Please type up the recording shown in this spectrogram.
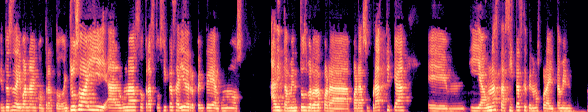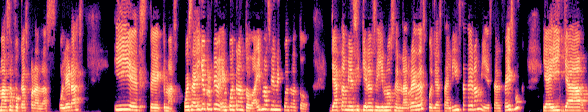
Entonces ahí van a encontrar todo. Incluso hay algunas otras cositas ahí, de repente algunos aditamentos, ¿verdad? Para, para su práctica eh, y a unas tacitas que tenemos por ahí también más enfocadas para las poleras. Y este, ¿qué más? Pues ahí yo creo que encuentran todo, ahí más bien encuentran todo. Ya también si quieren seguirnos en las redes, pues ya está el Instagram y está el Facebook. Y ahí ya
